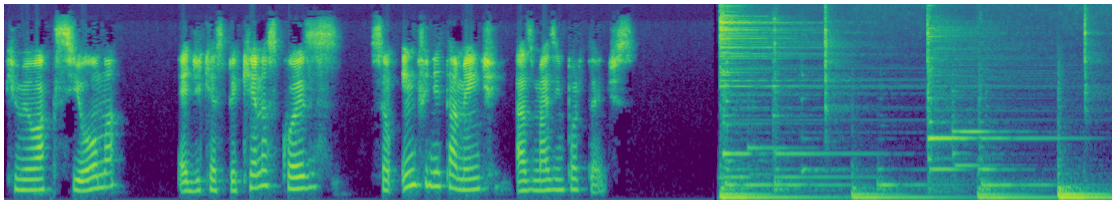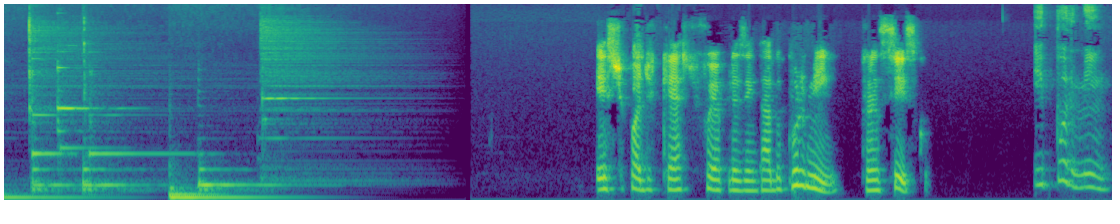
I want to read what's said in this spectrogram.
que o meu axioma é de que as pequenas coisas são infinitamente as mais importantes. Este podcast foi apresentado por mim, Francisco. E por mim,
